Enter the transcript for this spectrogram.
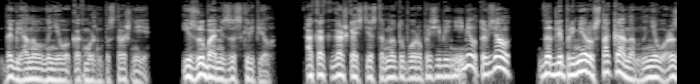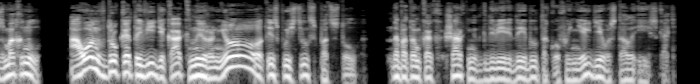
Да глянул на него как можно пострашнее и зубами заскрипел. А как горшка с тестом на ту пору при себе не имел, то взял да для примеру стаканом на него размахнул, а он вдруг это, видя, как нырнет, и спустился под стол. Да потом как шаркнет к двери, да и был таков, и негде его стало и искать.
